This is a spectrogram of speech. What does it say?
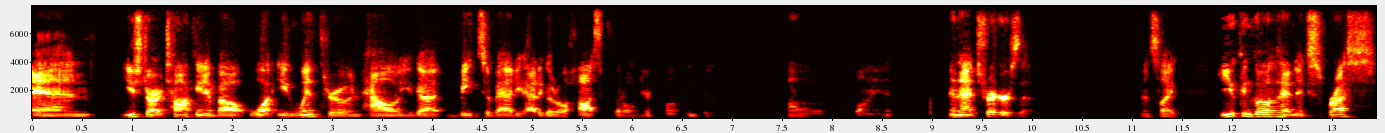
and you start talking about what you went through and how you got beat so bad you had to go to a hospital and you're talking to uh, a client and that triggers them it's like you can go ahead and express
